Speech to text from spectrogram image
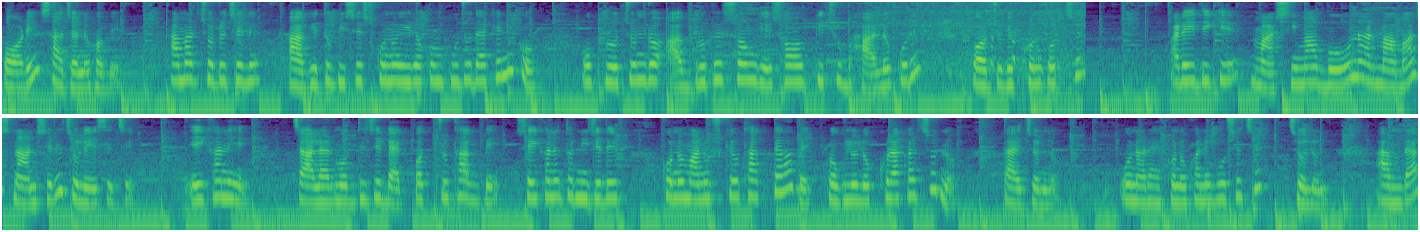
পরে সাজানো হবে। আমার ছোট ছেলে, আগে তো বিশেষ কোনো এইরকম পুজো দেখেনি কো। ও প্রচণ্ড আগ্রহের সঙ্গে সব কিছু ভালো করে পর্যবেক্ষণ করছে। আর এইদিকে মাসিমা, বোন আর মামা স্নান সেরে চলে এসেছে। এইখানে চালার মধ্যে যে ব্যাগপত্র থাকবে, সেইখানে তো নিজেদের কোনো মানুষকেও থাকতে হবে, ওগুলো লক্ষ্য রাখার জন্য। তাই জন্য ওনারা এখন ওখানে বসেছে। চলুন, আমরা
